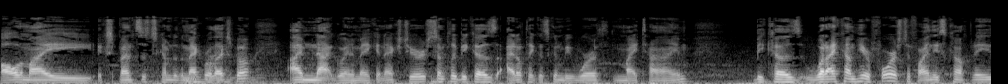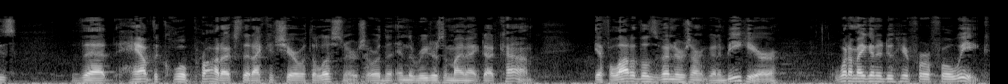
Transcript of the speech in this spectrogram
all of my expenses to come to the Macworld Expo, I'm not going to make it next year simply because I don't think it's going to be worth my time. Because what I come here for is to find these companies that have the cool products that I can share with the listeners or the, and the readers of mymac.com. If a lot of those vendors aren't going to be here, what am I going to do here for a full week?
